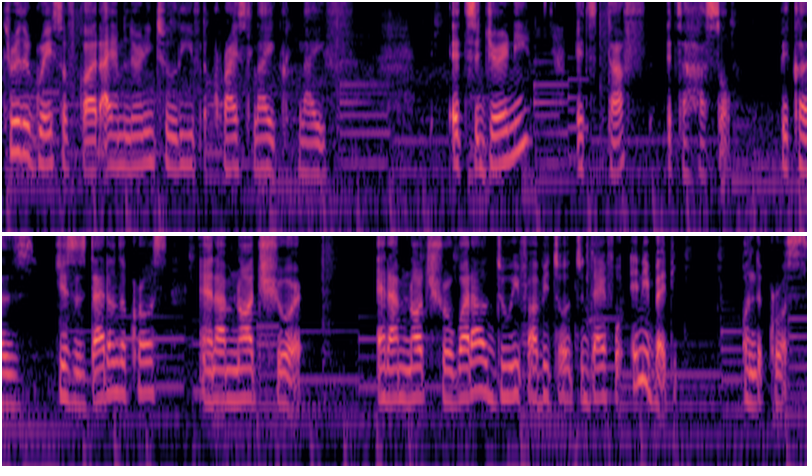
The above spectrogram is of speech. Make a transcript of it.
through the grace of God. I am learning to live a Christ like life. It's a journey, it's tough, it's a hustle because Jesus died on the cross and I'm not sure. And I'm not sure what I'll do if I'll be told to die for anybody on the cross.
